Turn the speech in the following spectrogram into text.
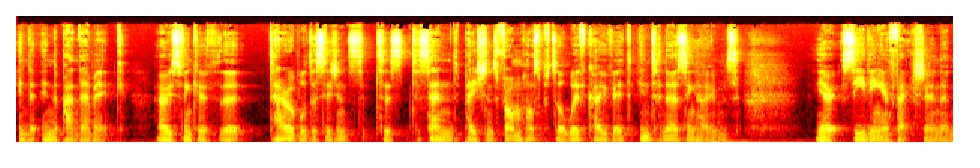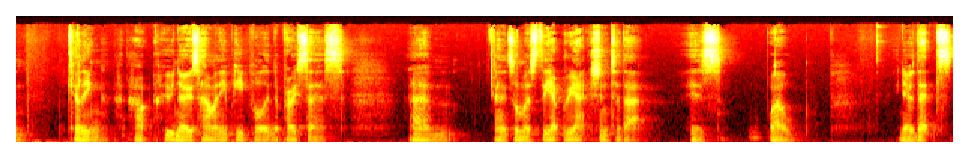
in the, in the pandemic, I always think of the terrible decisions to, to, to send patients from hospital with COVID into nursing homes, you know, seeding infection and killing how, who knows how many people in the process. Um, and it's almost the reaction to that is well, you know, let's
